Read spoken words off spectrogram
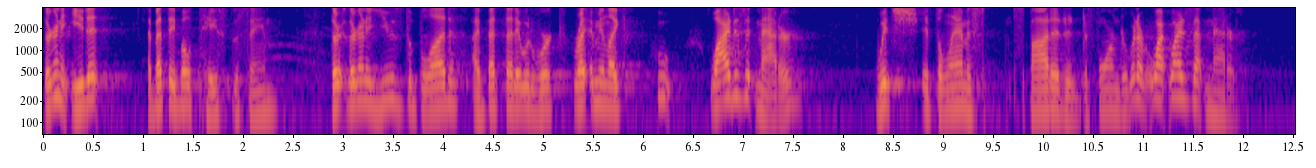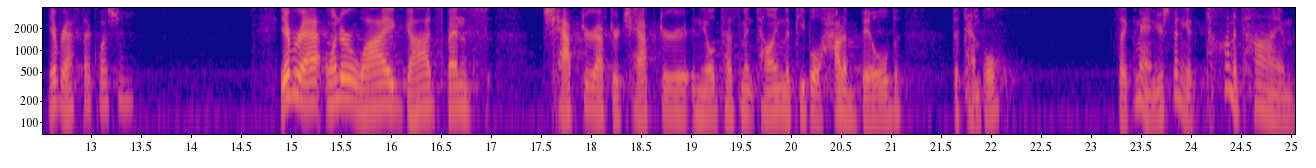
They're going to eat it. I bet they both taste the same. They're, they're going to use the blood. I bet that it would work, right? I mean, like, who, why does it matter? Which, if the lamb is spotted or deformed or whatever, why, why does that matter? You ever ask that question? You ever wonder why God spends chapter after chapter in the Old Testament telling the people how to build the temple? It's like, man, you're spending a ton of time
